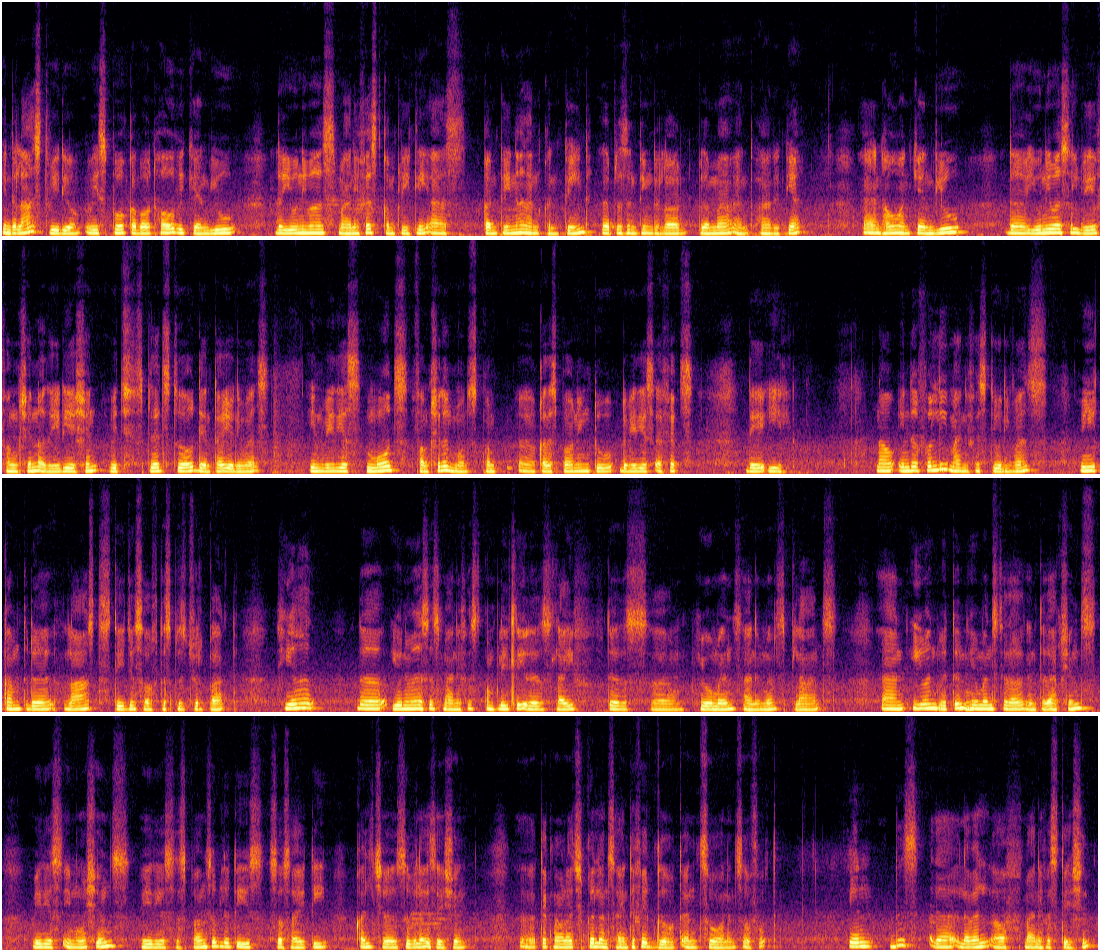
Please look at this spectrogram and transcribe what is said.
In the last video, we spoke about how we can view the universe manifest completely as container and contained, representing the Lord Brahma and Aditya, and how one can view the universal wave function or radiation which spreads throughout the entire universe in various modes, functional modes, uh, corresponding to the various effects they yield. Now, in the fully manifest universe, we come to the last stages of the spiritual part. Here, the universe is manifest completely. There's life, there's uh, humans, animals, plants, and even within humans, there are interactions, various emotions, various responsibilities, society, culture, civilization, uh, technological and scientific growth, and so on and so forth. In this level of manifestation,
